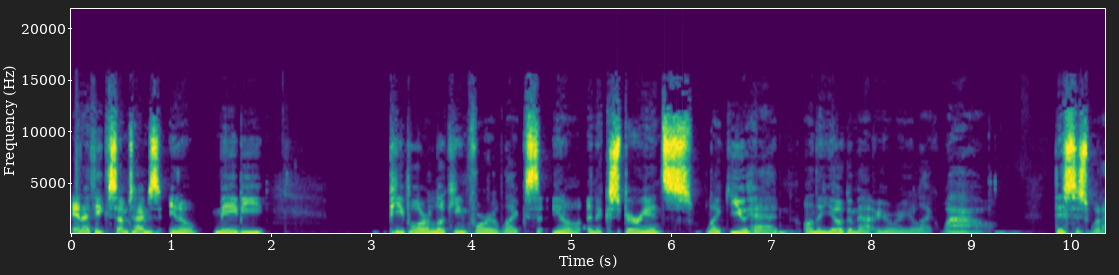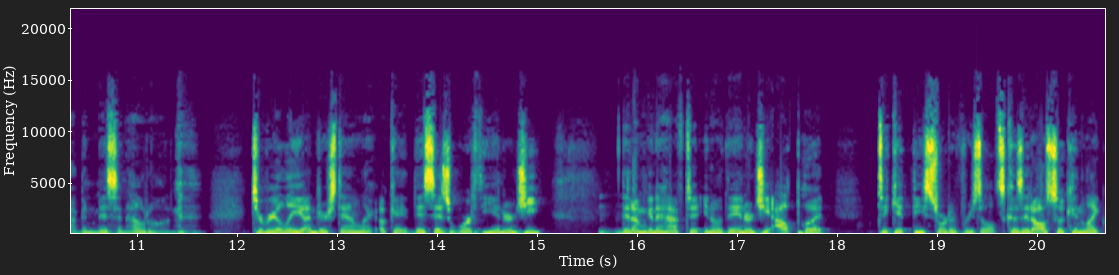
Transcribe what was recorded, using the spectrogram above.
And I think sometimes, you know, maybe people are looking for like, you know, an experience like you had on the yoga mat where you're like, wow, this is what I've been missing out on to really understand like, okay, this is worth the energy mm-hmm. that I'm going to have to, you know, the energy output to get these sort of results. Cause it also can like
